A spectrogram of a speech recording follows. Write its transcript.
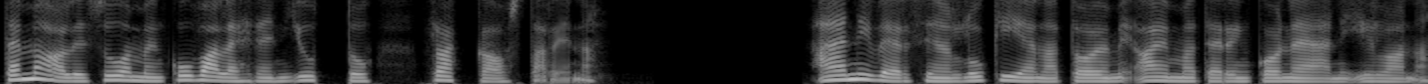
Tämä oli Suomen Kuvalehden juttu, rakkaustarina. Ääniversion lukijana toimi Aimaterin koneääni Ilona.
